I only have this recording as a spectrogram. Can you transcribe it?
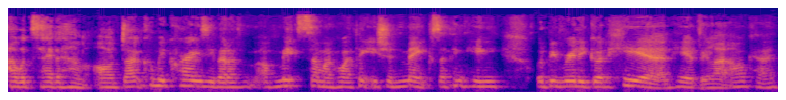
I would say to him, "Oh, don't call me crazy, but I've, I've met someone who I think you should meet because I think he would be really good here." And he'd be like, "Okay,"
